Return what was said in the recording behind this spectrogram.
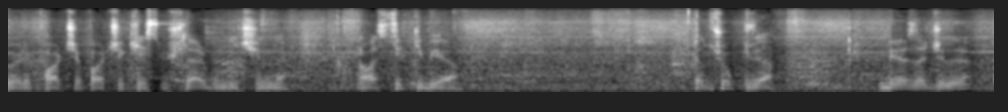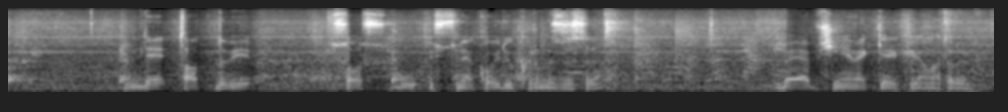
Böyle parça parça kesmişler bunun içinde. Lastik gibi ya. Tadı çok güzel. Biraz acılı hem de tatlı bir sos. Bu üstüne koyduğu kırmızısı. Bayağı bir çiğnemek gerekiyor ama tabii.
